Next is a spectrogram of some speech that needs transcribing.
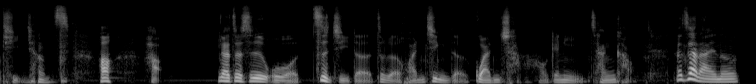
题？这样子，好好，那这是我自己的这个环境的观察，好给你参考。那再来呢，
